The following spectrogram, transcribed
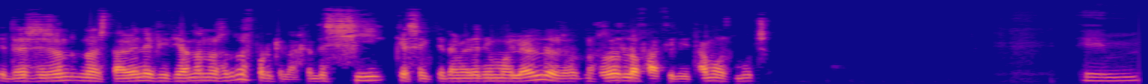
Entonces eso nos está beneficiando a nosotros porque la gente sí que se quiere meter en inmobiliario, nosotros lo facilitamos mucho. Eh,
